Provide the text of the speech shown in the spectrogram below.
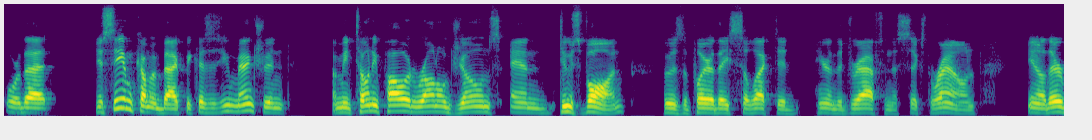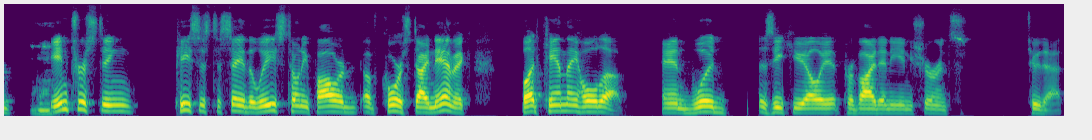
or that you see him coming back? Because as you mentioned, I mean, Tony Pollard, Ronald Jones, and Deuce Vaughn, who is the player they selected here in the draft in the sixth round, you know, they're mm-hmm. interesting pieces to say the least. Tony Pollard, of course, dynamic, but can they hold up? And would Ezekiel Elliott provide any insurance to that?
